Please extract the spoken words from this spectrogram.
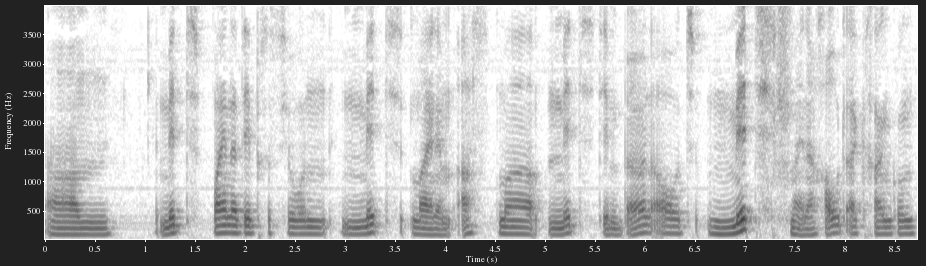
Ähm, mit meiner Depression, mit meinem Asthma, mit dem Burnout, mit meiner Hauterkrankung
